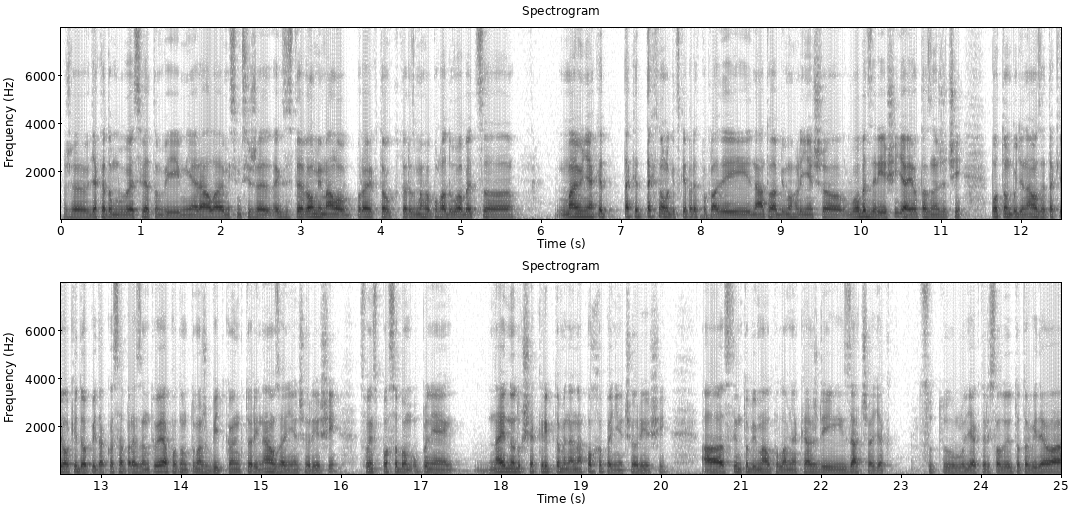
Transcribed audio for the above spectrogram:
že vďaka tomu bude svetový mier, ale myslím si, že existuje veľmi málo projektov, ktoré z môjho pohľadu vôbec majú nejaké také technologické predpoklady na to, aby mohli niečo vôbec riešiť a je otázne, že či potom bude naozaj taký veľký dopyt, ako sa prezentuje a potom tu máš Bitcoin, ktorý naozaj niečo rieši. Svojím spôsobom úplne najjednoduchšia kryptomena na pochopenie, čo rieši. A s týmto by mal podľa mňa každý začať. Ak sú tu ľudia, ktorí sledujú toto video a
